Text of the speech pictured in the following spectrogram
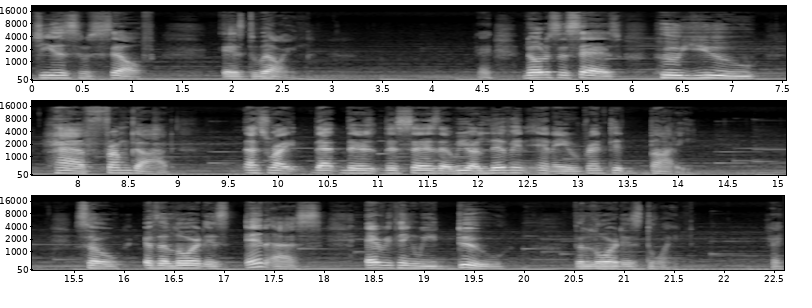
jesus himself is dwelling okay notice it says who you have from god that's right that there this says that we are living in a rented body so if the lord is in us everything we do, the Lord is doing. Okay?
